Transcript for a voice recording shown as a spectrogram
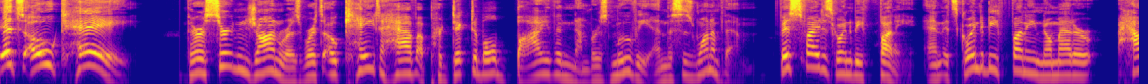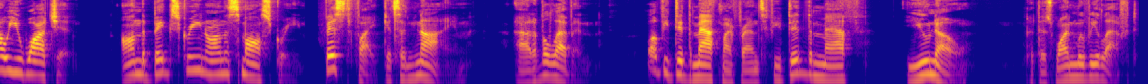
It's okay! There are certain genres where it's okay to have a predictable by the numbers movie, and this is one of them. Fistfight is going to be funny, and it's going to be funny no matter how you watch it on the big screen or on the small screen. Fistfight gets a 9 out of 11. Well, if you did the math, my friends, if you did the math, you know that there's one movie left.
